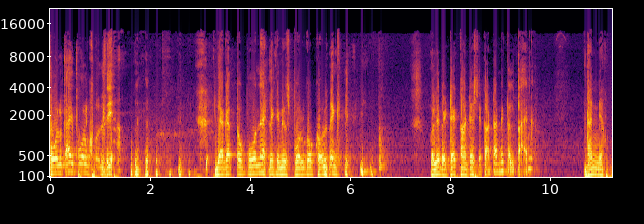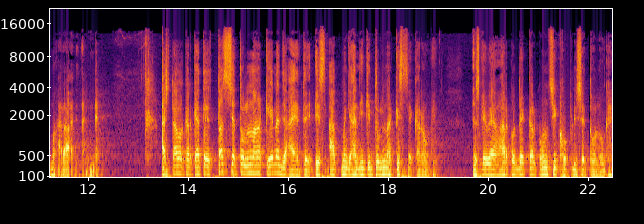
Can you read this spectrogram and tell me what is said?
पोल का ही पोल खोल दिया। जगत तो पोल है, लेकिन इस पोल को खोलने के लिए बोले, बेटे, कांटे से कांटा निकलता है ना। धन्य हो महाराज, धन्य अष्टावकर कहते तस्य तुलना के न जाए थे। इस आत्मज्ञानी की तुलना किससे करोगे? इसके व्यवहार को देखकर कौन सी खोपड़ी से तोलोगे?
